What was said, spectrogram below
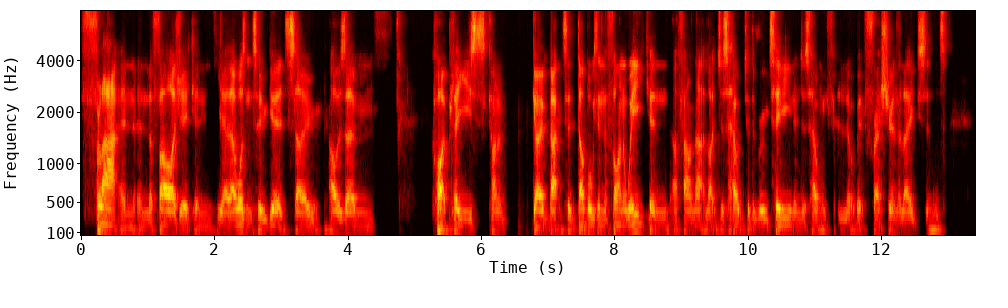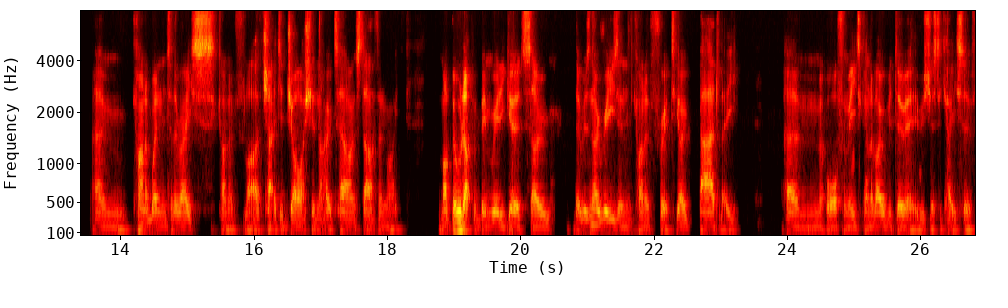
flat and, and lethargic, and yeah, that wasn't too good. So I was um quite pleased, kind of going back to doubles in the final week, and I found that like just helped with the routine and just helped me feel a little bit fresher in the legs and um, kind of went into the race, kind of like I chatted to Josh in the hotel and stuff, and like my build up had been really good. So there was no reason kind of for it to go badly um, or for me to kind of overdo it. It was just a case of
